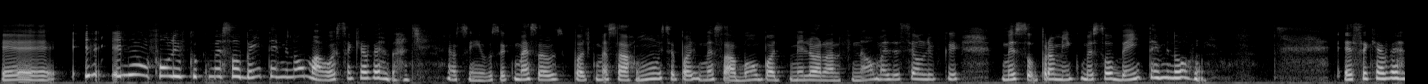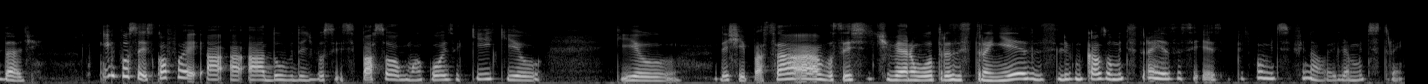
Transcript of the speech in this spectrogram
É, ele, ele foi um livro que começou bem e terminou mal, essa é a verdade. Assim, você começa, você pode começar ruim, você pode começar bom, pode melhorar no final, mas esse é um livro que começou, para mim, começou bem e terminou ruim. Essa é a verdade. E vocês, qual foi a, a, a dúvida de vocês? Se passou alguma coisa aqui que eu que eu deixei passar, vocês tiveram outras estranhezas. Esse livro me causou muita estranheza, esse, esse, principalmente esse final, ele é muito estranho.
